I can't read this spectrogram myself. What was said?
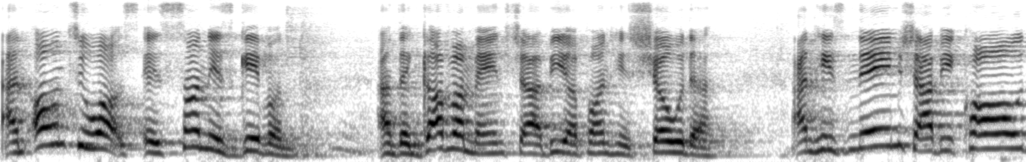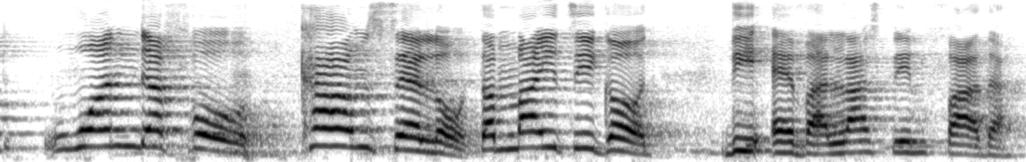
and unto us a son is given, and the government shall be upon his shoulder. And his name shall be called Wonderful, Counselor, the Mighty God, the Everlasting Father.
